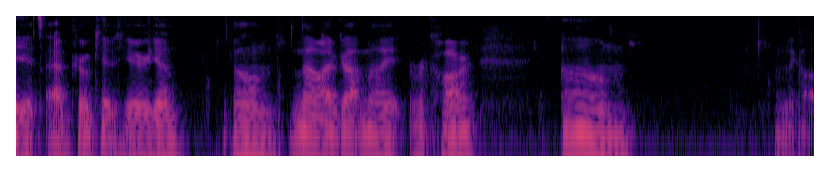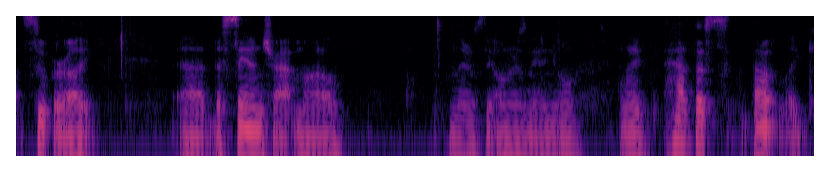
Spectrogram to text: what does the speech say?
it's Abcrokid here again. Um, now I've got my Riccar, um, what do they call it? SupraLite, uh, the Sand Trap model. And there's the owner's manual. And I've had this about like,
